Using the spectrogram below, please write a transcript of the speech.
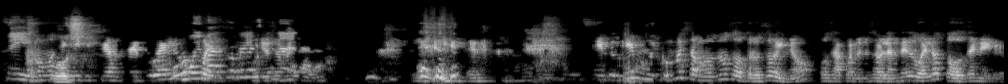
Sí, como significante duelo. Muy pues. Siento que muy como estamos nosotros hoy, ¿no? O sea, cuando nos hablan de duelo, todos de negro.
